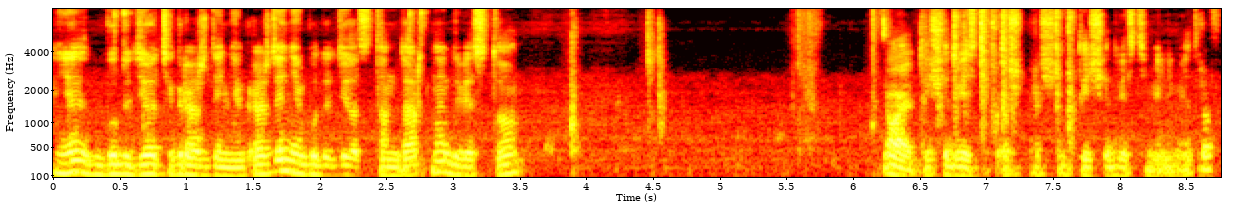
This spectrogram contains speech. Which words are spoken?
я буду делать ограждение. Ограждение буду делать стандартное, 200. Ой, 1200, прошу прощения, 1200 миллиметров.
